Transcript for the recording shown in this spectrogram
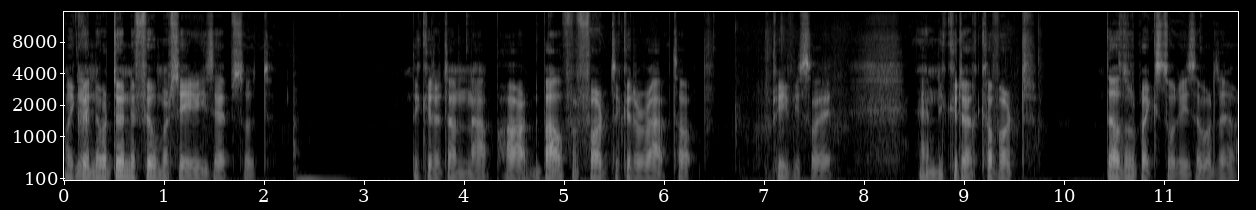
Like Yeah. when they were doing the Filmer series episode, they could have done that part. The Battle for Ford, they could have wrapped up previously, and they could have covered the other big stories that were there.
